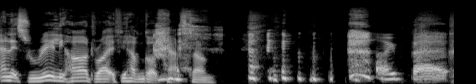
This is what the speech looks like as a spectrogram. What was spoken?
And it's really hard, right, if you haven't got a cat's tongue. I bet.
